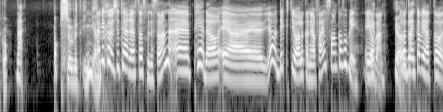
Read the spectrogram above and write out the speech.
uka? Nei. Absolutt Nei, ingen. vi kan jo sitere statsministeren. Eh, Peder er ja, dyktig, og alle kan gjøre feil, så han kan få bli i jobben. Ja. Og da tenker vi at da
